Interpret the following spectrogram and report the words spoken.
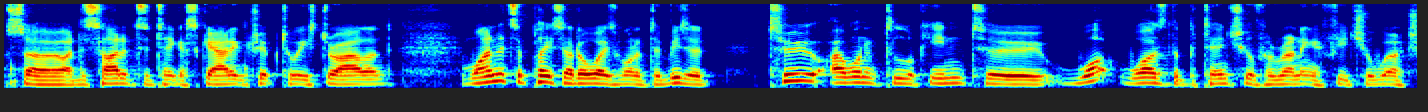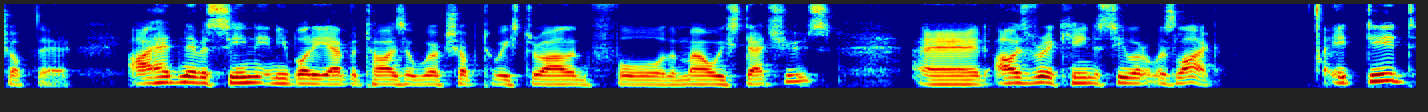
so I decided to take a scouting trip to Easter Island. One, it's a place I'd always wanted to visit. Two, I wanted to look into what was the potential for running a future workshop there. I had never seen anybody advertise a workshop to Easter Island for the Moai statues, and I was very keen to see what it was like. It did,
